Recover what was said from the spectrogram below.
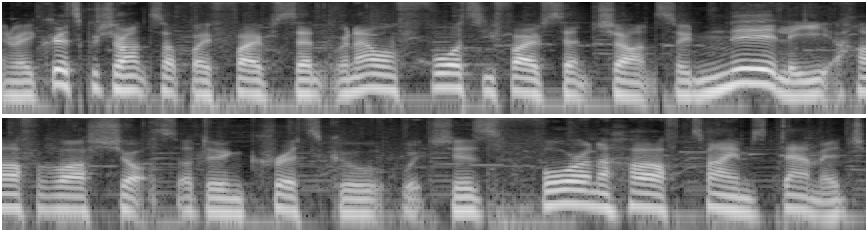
Anyway, critical chance up by 5%. We're now on 45% chance, so nearly half of our shots are doing critical, which is four and a half times damage.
